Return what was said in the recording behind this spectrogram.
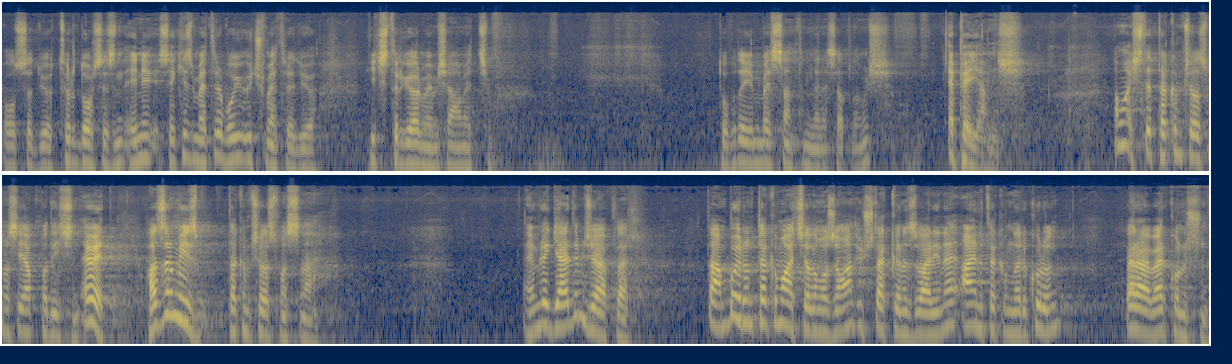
olsa diyor. Tır dorsesinin eni 8 metre, boyu 3 metre diyor. Hiç tır görmemiş Ahmetciğim. Topu da 25 santimden hesaplamış. Epey yanlış. Ama işte takım çalışması yapmadığı için. Evet, hazır mıyız takım çalışmasına? Emre geldi mi cevaplar? Tamam buyurun takımı açalım o zaman. 3 dakikanız var yine. Aynı takımları kurun. Beraber konuşun.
